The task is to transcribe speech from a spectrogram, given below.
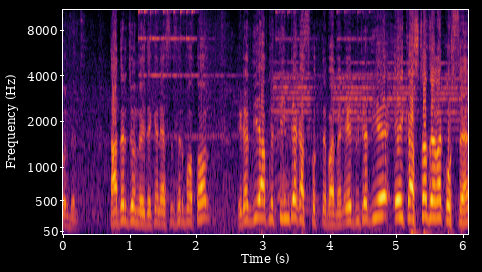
করবেন তাদের জন্য এই দেখেন এসএস এর বোতল এটা দিয়ে আপনি তিনটা কাজ করতে পারবেন। এই দুইটা দিয়ে এই কাজটা যারা করছেন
